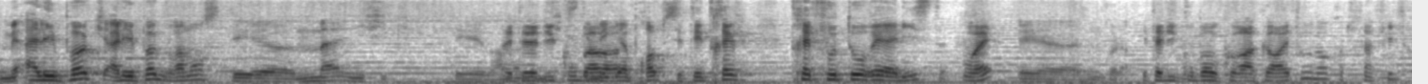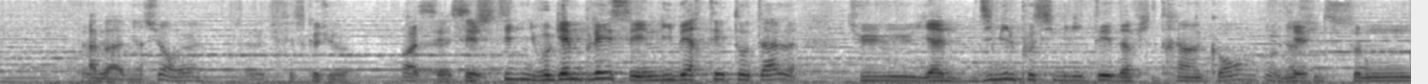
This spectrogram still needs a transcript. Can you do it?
Mais à l'époque, à l'époque, vraiment, c'était magnifique. C'était vraiment t'as du combat- méga propre, c'était très, très photoréaliste. Ouais. Et euh, donc voilà. Et t'as du combat au corps à corps et tout, non, quand tu t'infiltres Ah bah bien sûr, ouais. Euh, Tu fais ce que tu veux. Ouais, Euh, c'est. Niveau gameplay, c'est une liberté totale. Tu, il y a 10 000 possibilités d'infiltrer un camp. Tu Ok. l'infiltres selon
